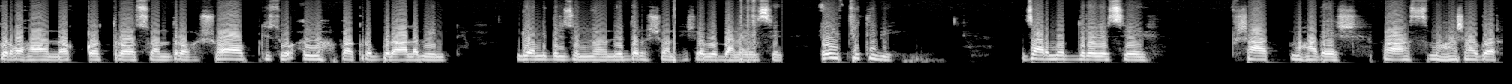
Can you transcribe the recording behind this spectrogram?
গ্রহ, নক্ষত্র, চন্দ্র সব কিছু আল্লাহ পাক রব্বুল আলামিন জ্ঞানীদের জন্য নিদর্শন হিসেবে বানিয়েছেন। এই পৃথিবী যার মধ্যে রয়েছে সাত মহাদেশ, পাঁচ মহাসাগর,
